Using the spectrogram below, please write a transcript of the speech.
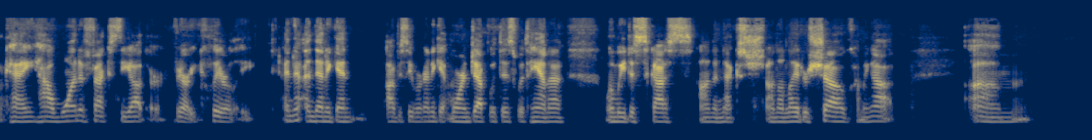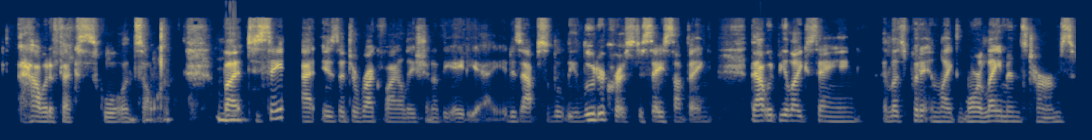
Okay, how one affects the other very clearly. And, and then again, obviously, we're going to get more in depth with this with Hannah when we discuss on the next on the later show coming up. Um, how it affects school and so on. Mm-hmm. But to say that is a direct violation of the ADA. It is absolutely ludicrous to say something that would be like saying, and let's put it in like more layman's terms,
